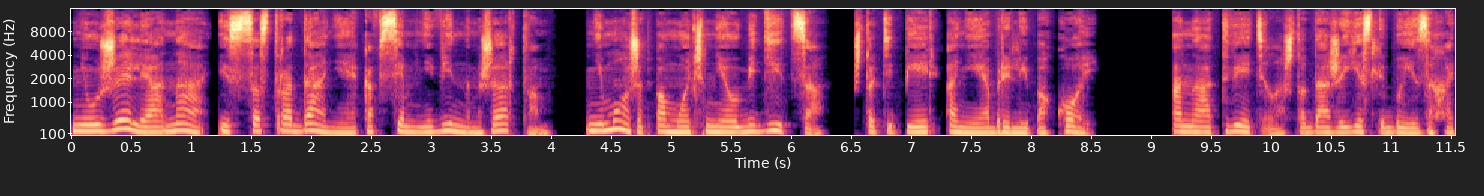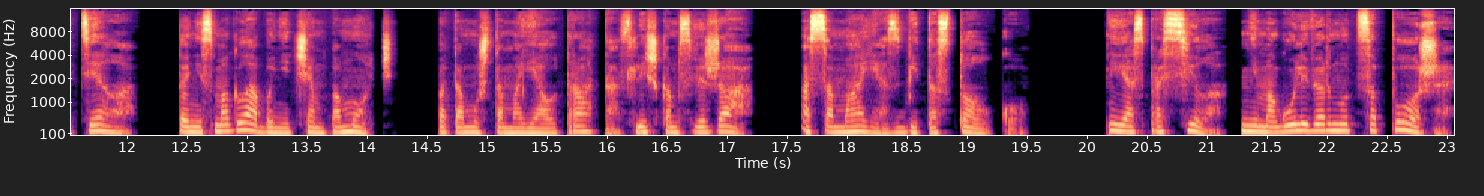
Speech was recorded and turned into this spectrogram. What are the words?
неужели она из сострадания ко всем невинным жертвам не может помочь мне убедиться, что теперь они обрели покой. Она ответила, что даже если бы и захотела, то не смогла бы ничем помочь, потому что моя утрата слишком свежа, а сама я сбита с толку. Я спросила, не могу ли вернуться позже,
